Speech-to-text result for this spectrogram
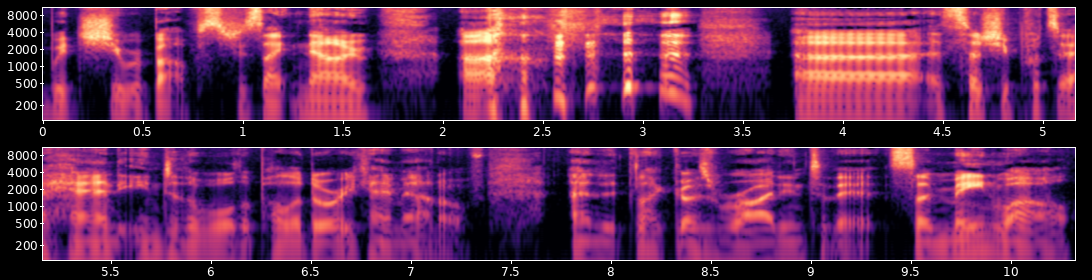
which she rebuffs. She's like, "No." Um, uh, so she puts her hand into the wall that Polidori came out of, and it like goes right into there. So meanwhile,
